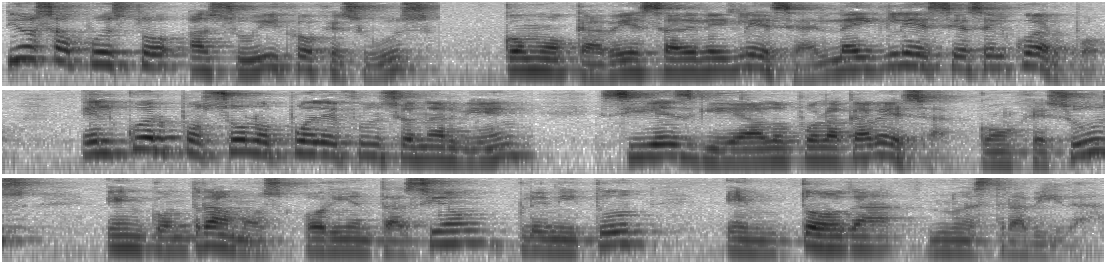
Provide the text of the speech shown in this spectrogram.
Dios ha puesto a su Hijo Jesús como cabeza de la iglesia. La iglesia es el cuerpo. El cuerpo solo puede funcionar bien si es guiado por la cabeza. Con Jesús encontramos orientación, plenitud en toda nuestra vida.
